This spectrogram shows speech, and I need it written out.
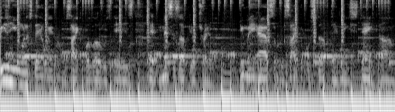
reason you want to stay away from recyclable loads is that it messes up your trailer. You may have some recyclable stuff that may stink. Um,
